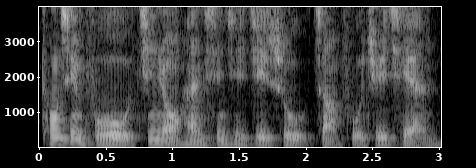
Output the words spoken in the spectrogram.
通信服务、金融和信息技术涨幅居前。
